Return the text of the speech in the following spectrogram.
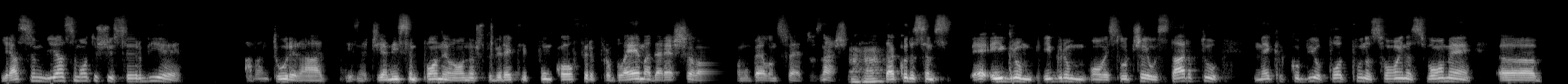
Ja sam, ja sam otišao iz Srbije avanture radi. Znači, ja nisam poneo ono što bi rekli pun kofer problema da rešavam u belom svetu, znaš. Aha. Tako da sam e, igrom, igrom ovaj slučaj u startu nekako bio potpuno svoj na svome uh,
